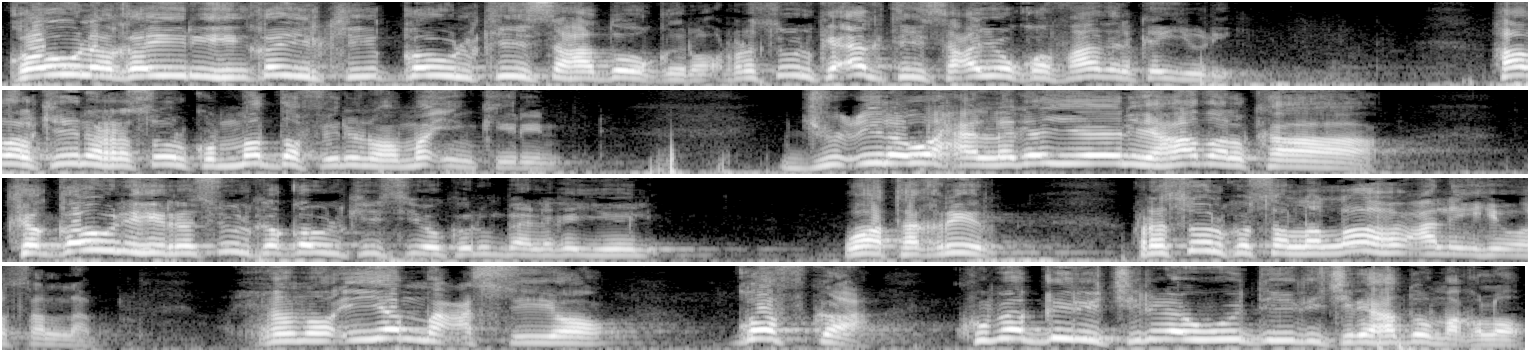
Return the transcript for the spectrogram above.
qowla gayrihi gayrkii qowlkiisa hadduu qiro rasuulka agtiisa ayuu qof hadalka yidhi. Hadalkiina rasuulku ma dafirin oo ma inkirin. Jucila waxaa laga yeeli hadalkaa ka qowlihi rasuulka qowlkiisii oo kalun baa laga yeeli. Waa taqriir. Rasuulku sala allahu alayhi wasalam xumo iyo macsiyo qofka kuma qiri jirin oo wuu diidi jiray hadduu maqlo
